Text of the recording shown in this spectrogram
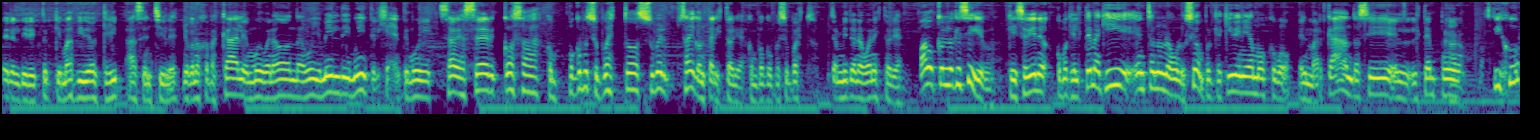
es el director que más videoclips hace en Chile. Yo conozco a Pascal, es muy buena onda, muy humilde y muy inteligente. Muy sabe hacer cosas con poco presupuesto, súper sabe contar historias con poco presupuesto. Transmite una buena historia. Vamos con lo que sigue, que se viene como que el tema aquí entra en una evolución, porque aquí veníamos como el marcando así el, el tempo Claro. fijo,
